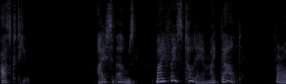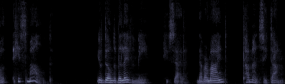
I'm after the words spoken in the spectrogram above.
asked you. I suppose my face told him my doubt, for he smiled. You don't believe me, he said. Never mind. Come and sit down.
